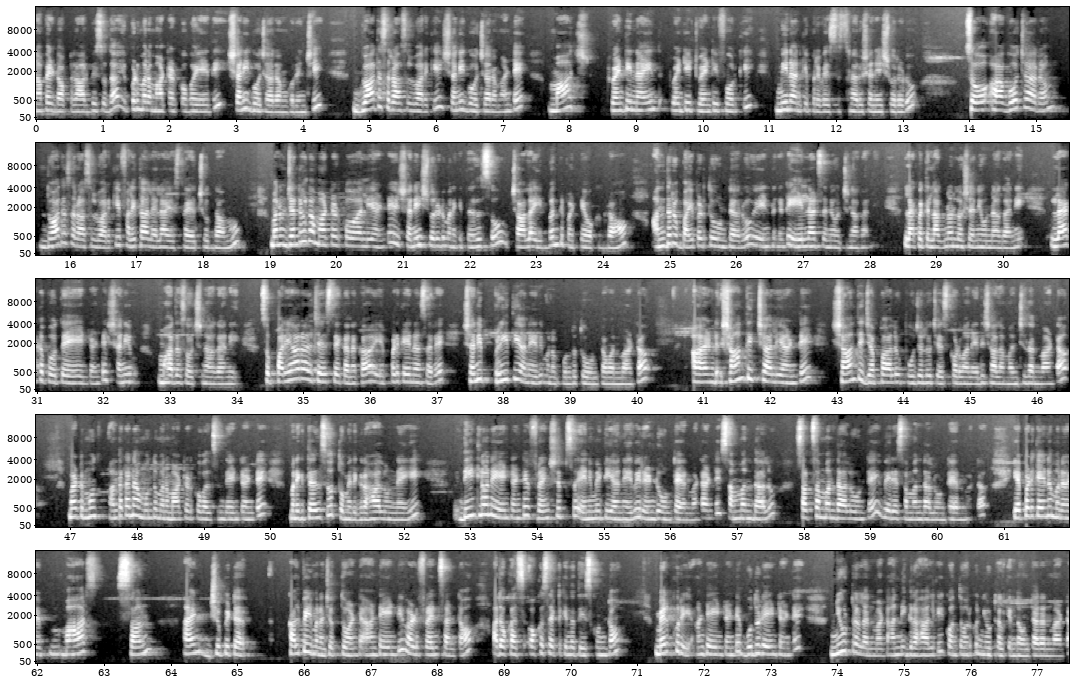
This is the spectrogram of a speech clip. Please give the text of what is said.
నా పేరు doctor RB Sudha. ఇప్పుడు మనం మాట్లాడుకోబోయేది శని గోచారం గురించి. ద్వాదశ రాసుల వారికి శని గోచారం అంటే March twenty ninth twenty twenty ఫోర్కి మీనానికి ప్రవేశిస్తున్నారు శనీశ్వరుడు. సో ఆ గోచారం ద్వాదశ రాసుల వారికి ఫలితాలు ఎలా ఇస్తాయో చూద్దాము. మనం జనరల్గా మాట్లాడుకోవాలి అంటే శనీశ్వరుడు మనకి తెలుసు చాలా ఇబ్బంది పట్టే ఒక గ్రహం. అందరూ భయపడుతూ ఉంటారు ఏంటంటే ఏల్నాడ్స్ అని వచ్చినా కానీ. లేకపోతే లగ్నంలో శని ఉన్నా కానీ లేకపోతే ఏంటంటే శని మహాదశ వచ్చినా కానీ సో పరిహారాలు చేస్తే కనుక ఎప్పటికైనా సరే శని ప్రీతి అనేది మనం పొందుతూ ఉంటాం అన్నమాట. అండ్ శాంతి ఇచ్చాలి అంటే శాంతి జపాలు పూజలు చేసుకోవడం అనేది చాలా మంచిదన్నమాట. బట్ ము అంతకన్నా ముందు మనం మాట్లాడుకోవాల్సింది ఏంటంటే మనకి తెలుసు తొమ్మిది గ్రహాలు ఉన్నాయి. దీంట్లోనే ఏంటంటే ఫ్రెండ్షిప్స్ ఎనిమిటీ అనేవి రెండు ఉంటాయి అన్నమాట అంటే సంబంధాలు సత్సంబంధాలు ఉంటాయి వేరే సంబంధాలు ఉంటాయి అన్నమాట. ఎప్పటికైనా మన మార్స్ సన్ అండ్ జూపిటర్ కలిపి మనం చెప్తూ అంటే అంటే ఏంటి? వాళ్ళు ఫ్రెండ్స్ అంటాం. అది ఒక ఒక సెట్ కింద తీసుకుంటాం. మెర్కురీ అంటే ఏంటంటే బుధుడు ఏంటంటే న్యూట్రల్ అన్నమాట. అన్ని గ్రహాలకి కొంతవరకు న్యూట్రల్ కింద ఉంటారనమాట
